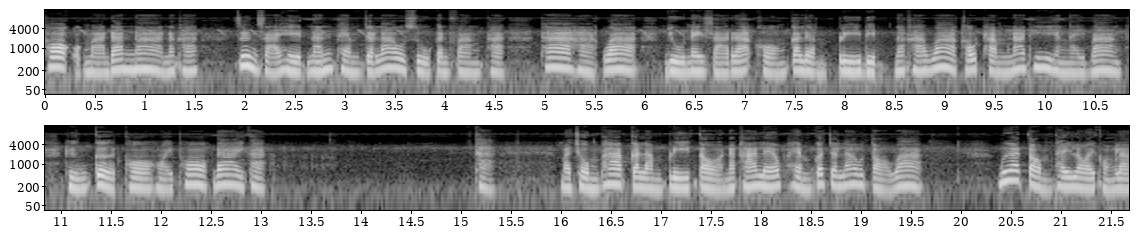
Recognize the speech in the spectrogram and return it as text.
พอกออกมาด้านหน้านะคะ ซึ่งสาเหตุนั้นแพมจะเล่าสู่กันฟังค่ะ ถ้าหากว่าอยู่ในสาระของกระแหล่ำปลีดิบนะคะ ว่าเขาทำหน้าที่ยังไงบ้าง ถึงเกิดคอหอยพอกได้ค่ะ ค่ะมาชมภาพกระหล่ำปลีต่อนะคะ แล้วแพมก็จะเล่าต่อว่า เมื่อต่อมไทรอยของเรา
